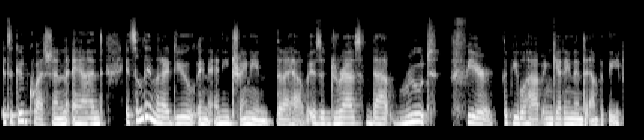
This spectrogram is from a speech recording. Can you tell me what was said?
It's a good question. And it's something that I do in any training that I have is address that root fear that people have in getting into empathy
